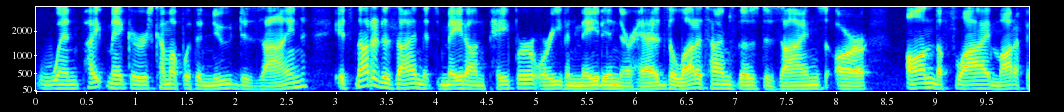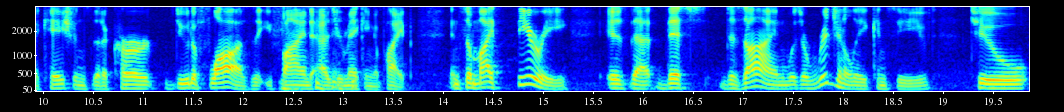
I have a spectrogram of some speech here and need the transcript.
when pipe makers come up with a new design, it's not a design that's made on paper or even made in their heads. A lot of times those designs are on the fly modifications that occur due to flaws that you find as you're making a pipe. And so my theory is that this design was originally conceived to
